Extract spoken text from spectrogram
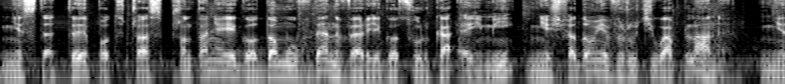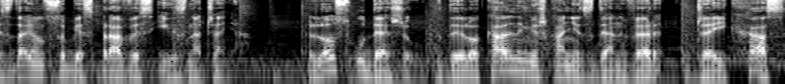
Niestety, podczas sprzątania jego domu w Denver jego córka Amy nieświadomie wyrzuciła plany, nie zdając sobie sprawy z ich znaczenia. Los uderzył, gdy lokalny mieszkaniec Denver, Jake Huss,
